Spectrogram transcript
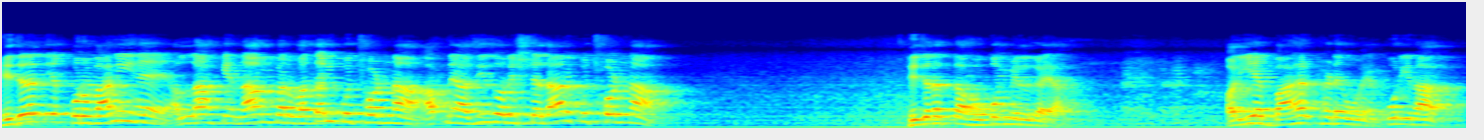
हिजरत एक कुर्बानी है, अल्लाह के नाम पर वतन को छोड़ना, अपने अज़ीज़ और रिश्तेदार को छोड़ना। हिजरत का हुक्म मिल गया। और ये बाहर खड़े हुए हैं पूरी रात।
